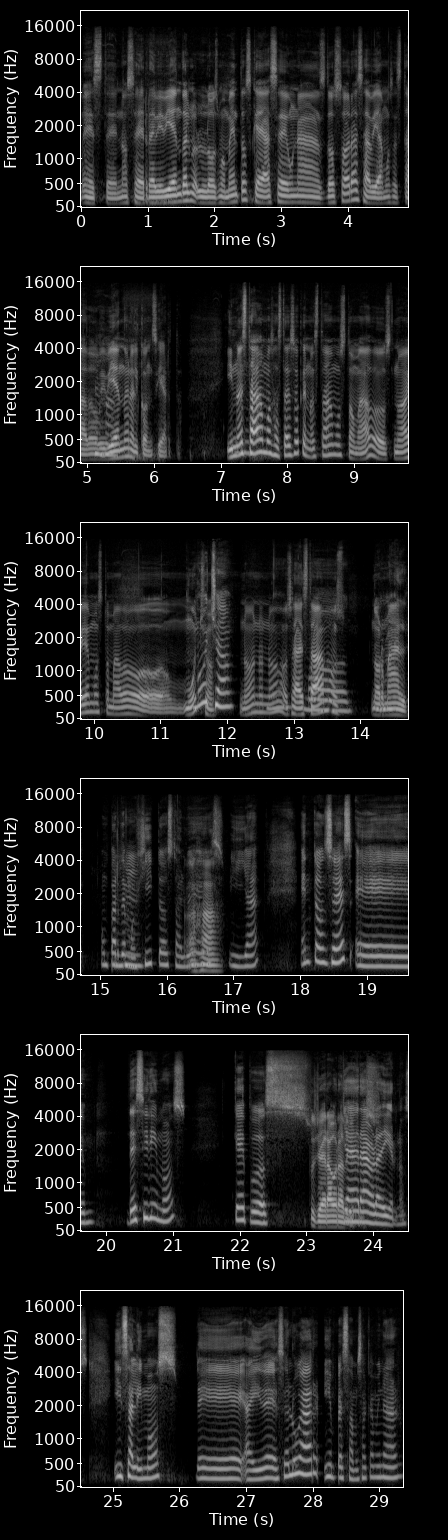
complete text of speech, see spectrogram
este, no sé, reviviendo el- los momentos que hace unas dos horas habíamos estado Ajá. viviendo en el concierto. Y no estábamos, hasta eso que no estábamos tomados, no habíamos tomado mucho. Mucho. No, no, no, No, o sea, estábamos como- normal. un par de Ujú. mojitos tal vez Ajá. y ya. Entonces eh, decidimos que pues Pues ya era hora de ya era irnos. hora de irnos. Y salimos de ahí de ese lugar y empezamos a caminar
